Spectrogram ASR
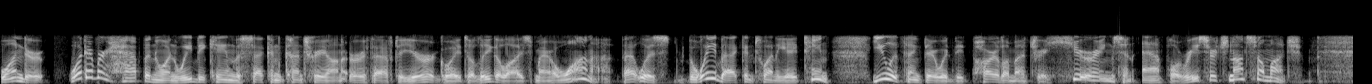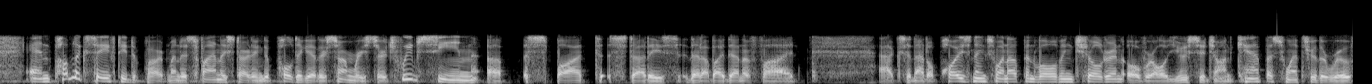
wonder whatever happened when we became the second country on earth after Uruguay to legalize marijuana. That was way back in 2018. You would think there would be parliamentary hearings and ample research, not so much. And public safety department is finally starting to pull together some research. We've seen uh, spot studies that have identified Accidental poisonings went up involving children. Overall usage on campus went through the roof.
